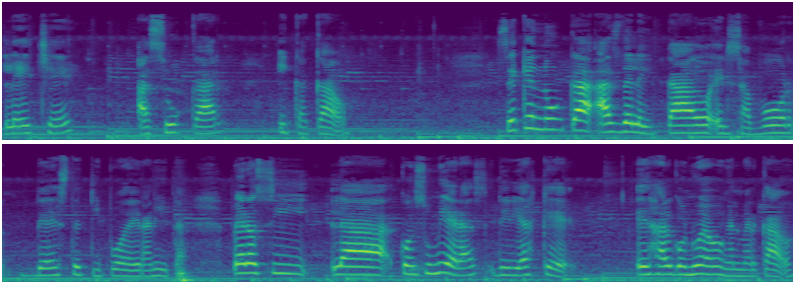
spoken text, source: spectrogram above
leche, azúcar y cacao. Sé que nunca has deleitado el sabor de este tipo de granita, pero si la consumieras dirías que es algo nuevo en el mercado.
